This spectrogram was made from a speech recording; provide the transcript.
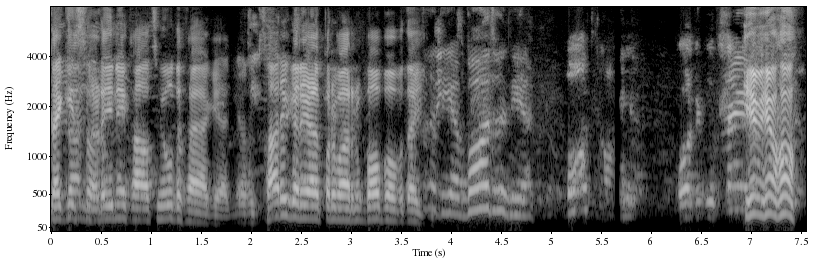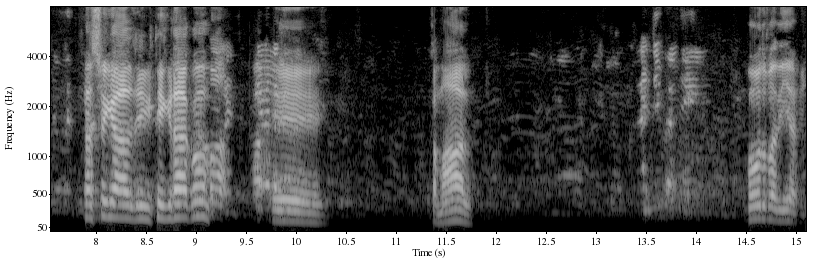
thank you ਸੜੇ ਨੇ ਖਾਸ ਉਹ ਦਿਖਾਇਆ ਗਿਆ ਜੀ ਸਾਰੇ ਗਰੇਵਾਲ ਪਰਿਵਾਰ ਨੂੰ ਬਹੁਤ ਬਹੁਤ ਵਧਾਈ। ਵਧੀਆ ਬਹੁਤ ਵਧੀਆ। ਕਿਵੇਂ ਹੋ? ਸਤਿ ਸ਼੍ਰੀ ਅਕਾਲ ਜੀ ਠੀਕ ਠਾਕ ਹੋ? ਤੇ ਕਮਾਲ। ਬਹੁਤ ਵਧੀਆ। ਵੀ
